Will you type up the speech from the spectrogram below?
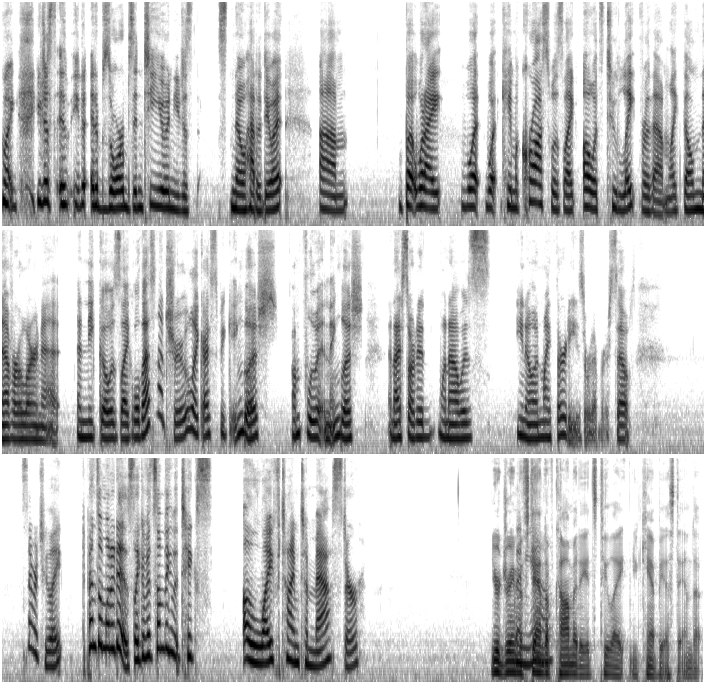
like you just it, it absorbs into you and you just know how to do it. Um but what I what what came across was like, oh, it's too late for them. Like they'll never learn it. And Nico was like, well, that's not true. Like I speak English. I'm fluent in English, and I started when I was, you know, in my 30s or whatever. So it's never too late. Depends on what it is. Like if it's something that takes a lifetime to master. Your dream Then of yeah. stand-up comedy, it's too late. You can't be a stand-up.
